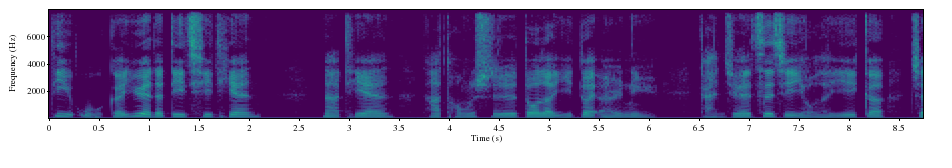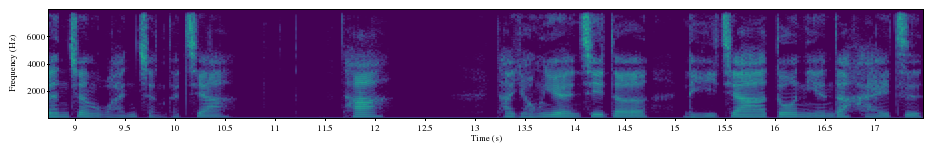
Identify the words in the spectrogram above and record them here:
第五个月的第七天。那天他同时多了一对儿女，感觉自己有了一个真正完整的家。他，他永远记得。离家多年的孩子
